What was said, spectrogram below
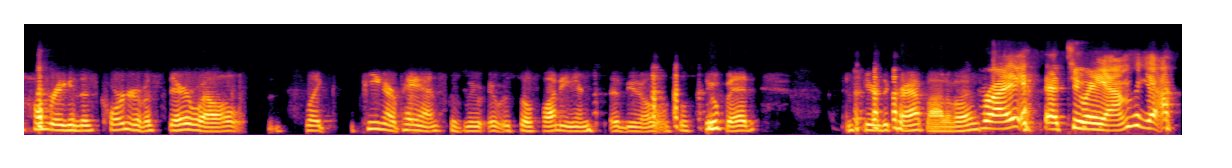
hovering in this corner of a stairwell, like peeing our pants because we it was so funny and, and you know so stupid and scared the crap out of us. Right. At 2 a.m. Yeah.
